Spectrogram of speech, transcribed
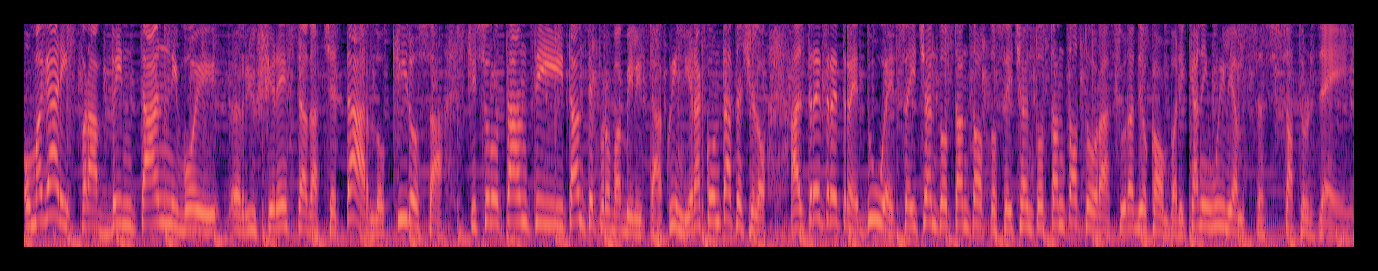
O magari fra vent'anni voi riuscireste ad accettarlo, chi lo sa, ci sono tanti, tante probabilità, quindi raccontatecelo al 333 2688 688 ora su Radio Company, Kanye Williams, Saturday.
